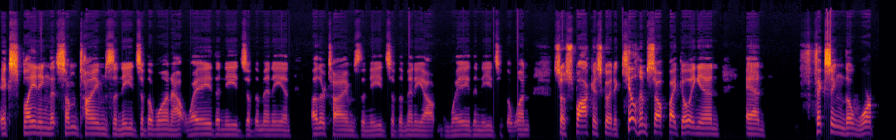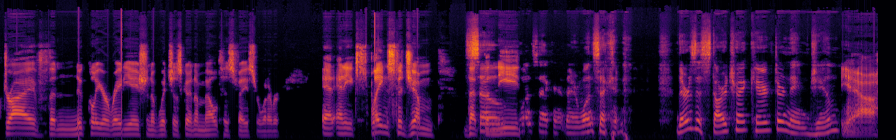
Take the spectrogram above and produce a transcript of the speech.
explaining that sometimes the needs of the one outweigh the needs of the many and other times the needs of the many outweigh the needs of the one. So Spock is going to kill himself by going in and fixing the warp drive, the nuclear radiation of which is going to melt his face or whatever. And, and he explains to Jim that so, the need. One second there, one second. There's a Star Trek character named Jim. Yeah.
